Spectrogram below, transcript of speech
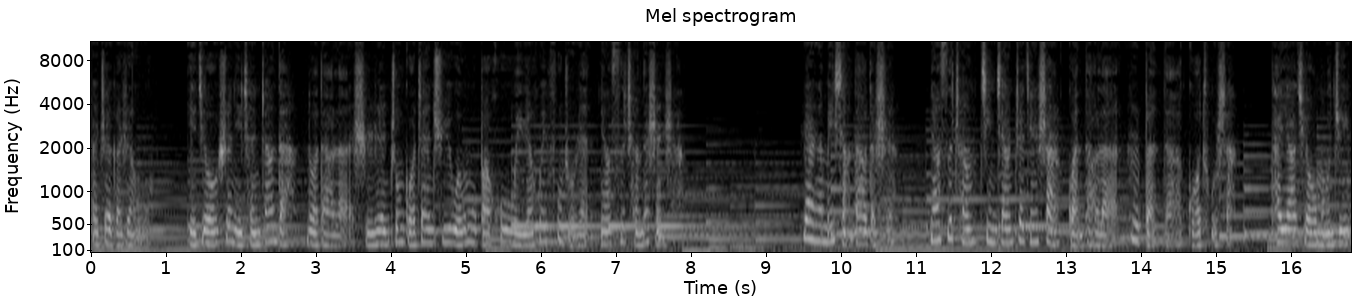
而这个任务也就顺理成章地落到了时任中国战区文物保护委员会副主任梁思成的身上。让人没想到的是，梁思成竟将这件事儿管到了日本的国土上，他要求盟军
